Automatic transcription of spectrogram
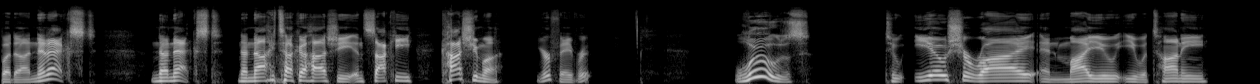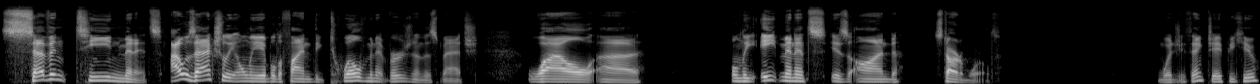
But uh, next, next, Nanae Takahashi and Saki Kashima, your favorite, lose to Io Shirai and Mayu Iwatani. 17 minutes. I was actually only able to find the 12 minute version of this match, while uh, only 8 minutes is on Stardom World. What'd you think, JPQ?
